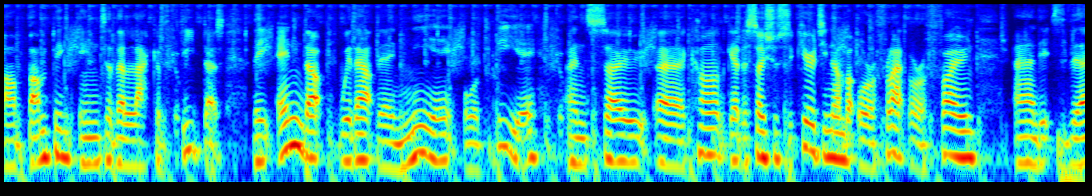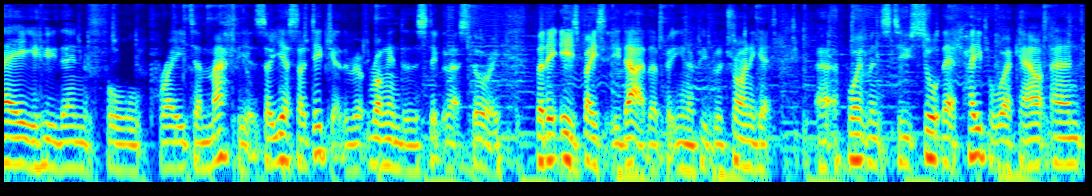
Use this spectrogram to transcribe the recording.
are bumping into the lack of citas. They end up without their NIE or TIE, and so uh, can't get a social security number or a flat or a phone and it's they who then fall prey to mafias. So yes, I did get the wrong end of the stick with that story, but it is basically that that you know people are trying to get uh, appointments to sort their paperwork out and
